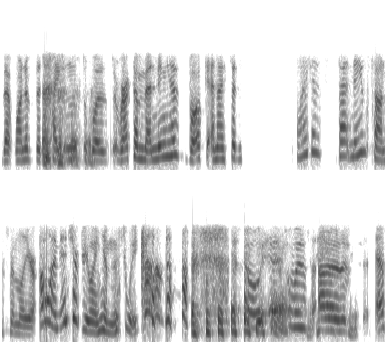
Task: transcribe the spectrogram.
that one of the Titans was recommending his book, and I said, why does that name sound familiar? Oh, I'm interviewing him this week. so yeah. it was uh,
